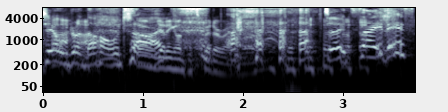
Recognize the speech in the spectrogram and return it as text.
children the whole time. So I'm getting onto Twitter right now. Don't say this.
